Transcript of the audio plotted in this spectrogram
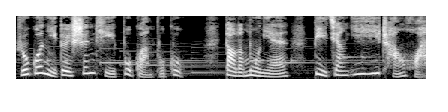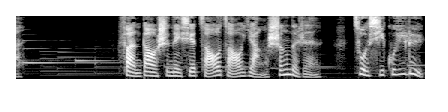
如果你对身体不管不顾。到了暮年，必将一一偿还。反倒是那些早早养生的人，作息规律，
